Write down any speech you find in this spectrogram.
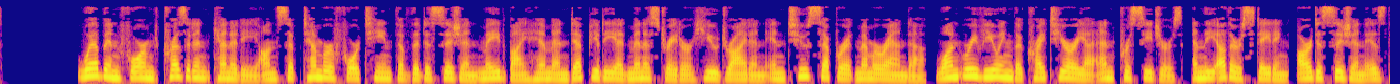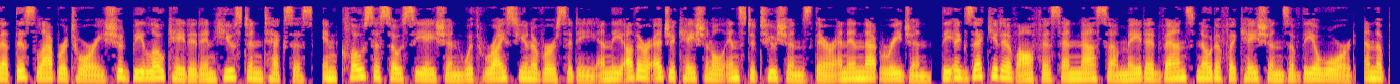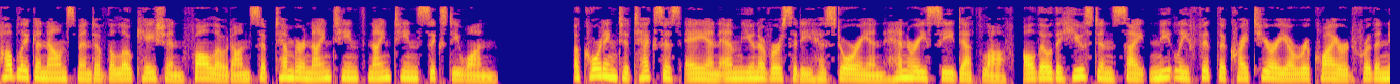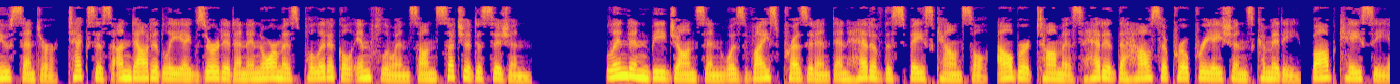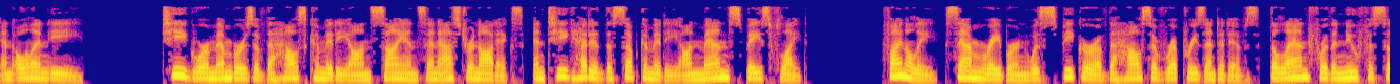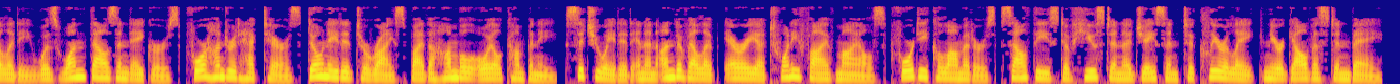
Webb informed President Kennedy on September 14 of the decision made by him and Deputy Administrator Hugh Dryden in two separate memoranda, one reviewing the criteria and procedures, and the other stating, Our decision is that this laboratory should be located in Houston, Texas, in close association with Rice University and the other educational institutions there and in that region. The Executive Office and NASA made advance notifications of the award, and the public announcement of the location followed on September September 19, 1961. According to Texas A&M University historian Henry C. Dethloff, although the Houston site neatly fit the criteria required for the new center, Texas undoubtedly exerted an enormous political influence on such a decision. Lyndon B. Johnson was vice president and head of the Space Council, Albert Thomas headed the House Appropriations Committee, Bob Casey and Olin E. Teague were members of the House Committee on Science and Astronautics, and Teague headed the subcommittee on manned space flight. Finally, Sam Rayburn was Speaker of the House of Representatives. The land for the new facility was 1,000 acres (400 hectares) donated to Rice by the Humble Oil Company, situated in an undeveloped area 25 miles (40 kilometers) southeast of Houston, adjacent to Clear Lake near Galveston Bay.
